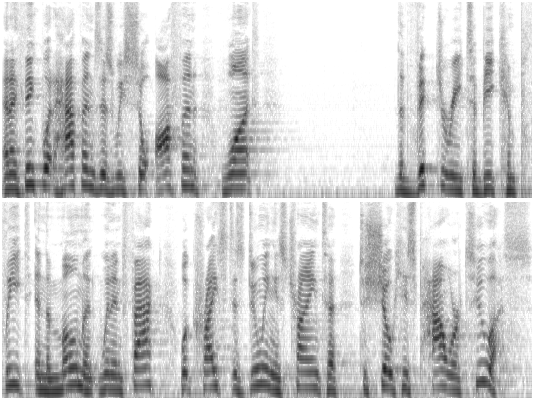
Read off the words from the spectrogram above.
And I think what happens is we so often want the victory to be complete in the moment when in fact what Christ is doing is trying to, to show his power to us.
